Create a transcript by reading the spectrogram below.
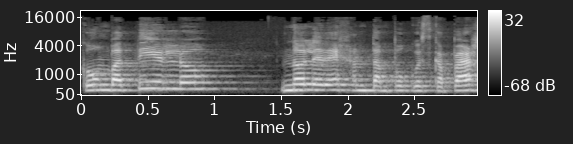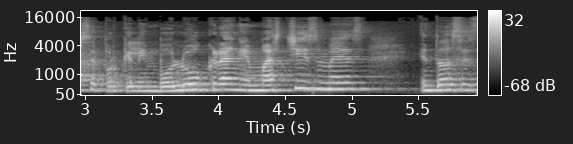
combatirlo, no le dejan tampoco escaparse porque le involucran en más chismes. Entonces,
